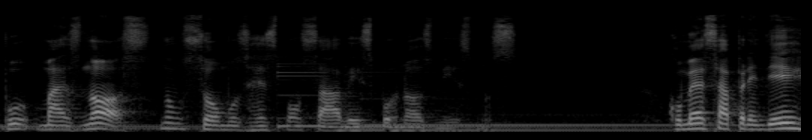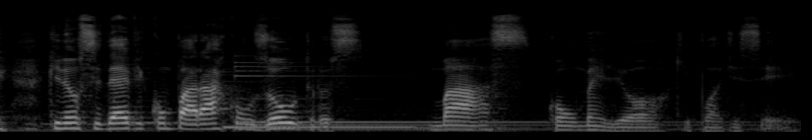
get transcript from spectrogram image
por, mas nós não somos responsáveis por nós mesmos. Começa a aprender que não se deve comparar com os outros, mas com o melhor que pode ser.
